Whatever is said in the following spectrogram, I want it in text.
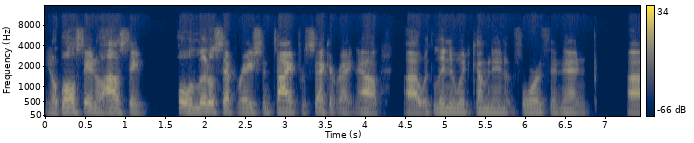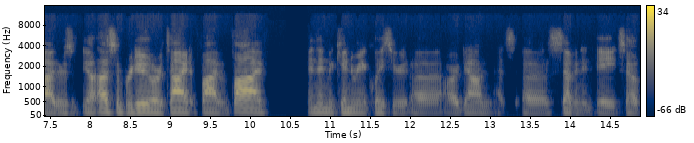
you know, Ball State and Ohio State pull a little separation tied for second right now, uh, with Lindenwood coming in at fourth. And then uh, there's you know, us and Purdue are tied at five and five. And then McKendree and Quincy uh, are down at uh, seven and eight. So,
